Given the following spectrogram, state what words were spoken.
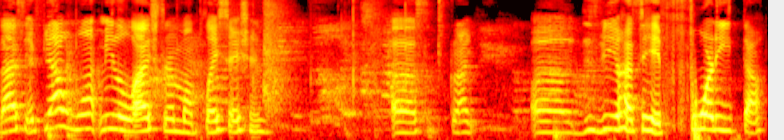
Guys, if y'all want me to live stream on PlayStation, uh, subscribe. Uh, this video has to hit 40,000,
